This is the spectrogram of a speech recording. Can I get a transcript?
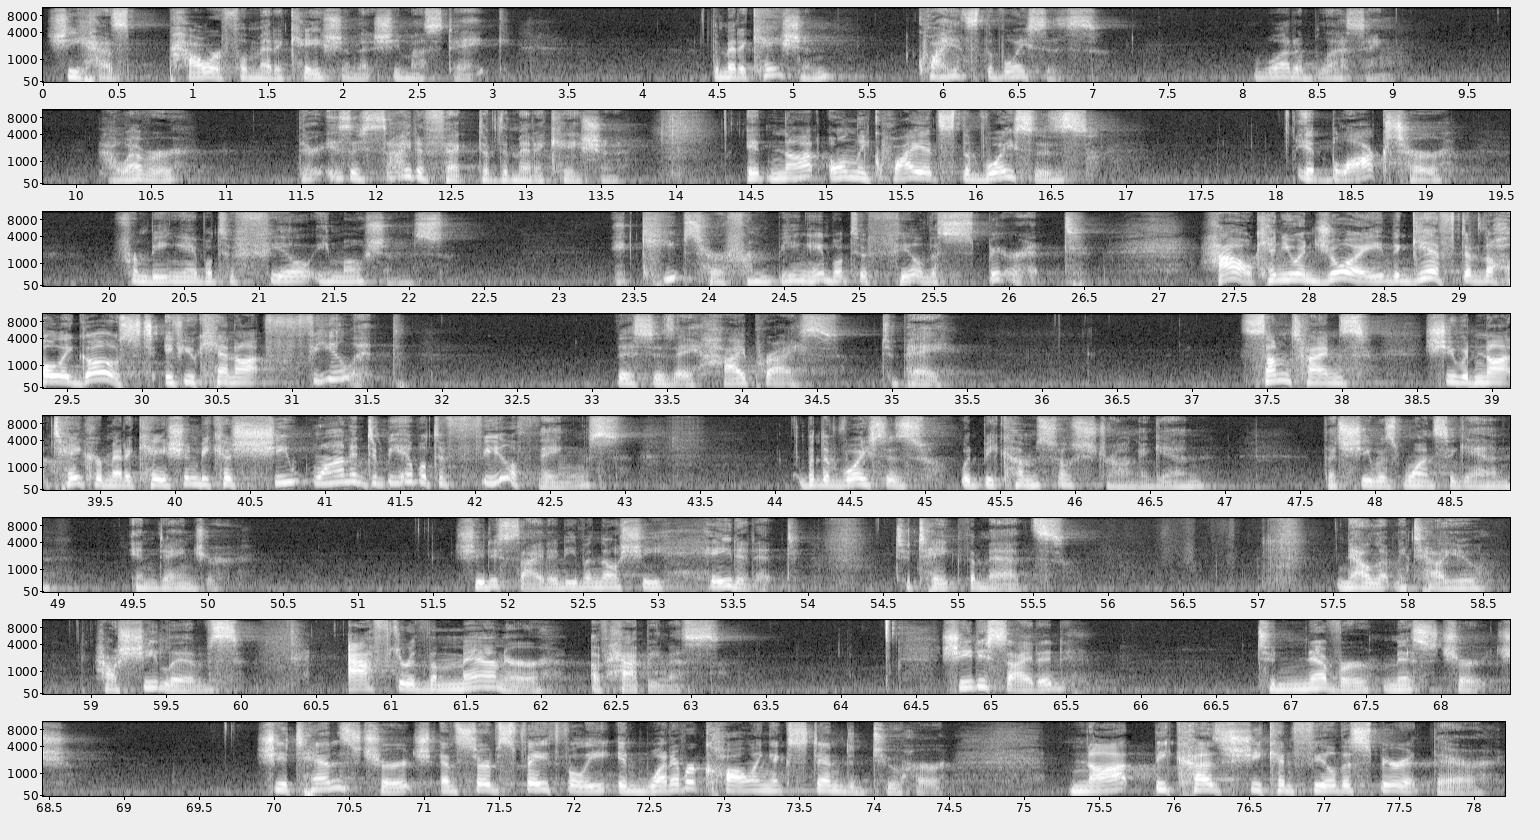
She has powerful medication that she must take. The medication quiets the voices. What a blessing. However, there is a side effect of the medication. It not only quiets the voices, it blocks her from being able to feel emotions. It keeps her from being able to feel the Spirit. How can you enjoy the gift of the Holy Ghost if you cannot feel it? This is a high price to pay. Sometimes she would not take her medication because she wanted to be able to feel things. But the voices would become so strong again that she was once again in danger. She decided, even though she hated it, to take the meds. Now, let me tell you how she lives after the manner of happiness. She decided to never miss church. She attends church and serves faithfully in whatever calling extended to her, not because she can feel the Spirit there,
